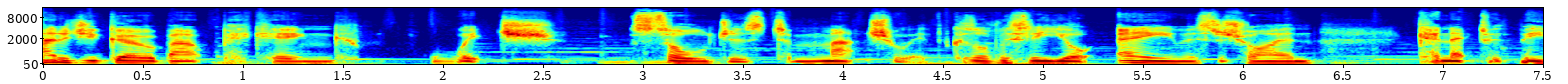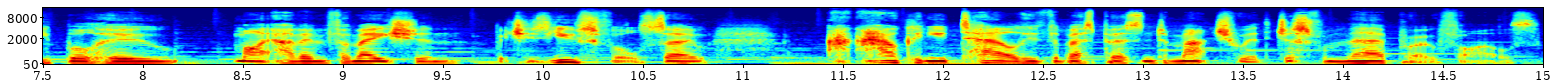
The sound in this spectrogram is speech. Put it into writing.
How did you go about picking which soldiers to match with? Because obviously your aim is to try and connect with people who might have information which is useful. So, how can you tell who's the best person to match with just from their profiles?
